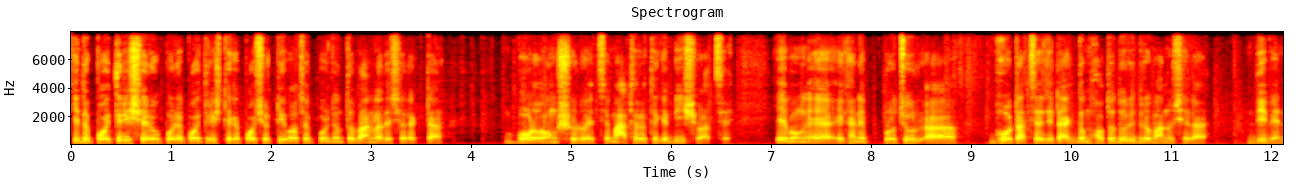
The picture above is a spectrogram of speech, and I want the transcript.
কিন্তু পঁয়ত্রিশের উপরে পঁয়ত্রিশ থেকে পঁয়ষট্টি বছর পর্যন্ত বাংলাদেশের একটা বড় অংশ রয়েছে আঠারো থেকে বিশও আছে। এবং এখানে প্রচুর ভোট আছে যেটা একদম হতদরিদ্র মানুষেরা দিবেন।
